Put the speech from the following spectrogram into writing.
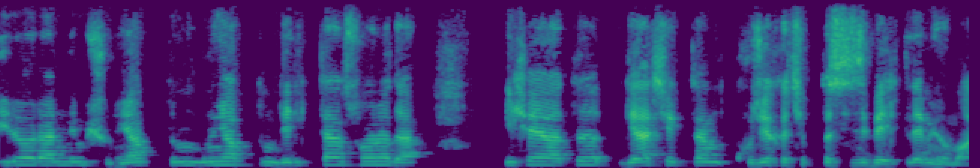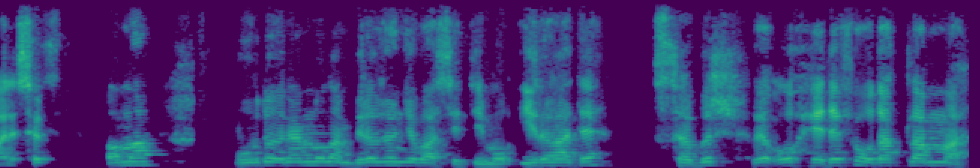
dil öğrendim, şunu yaptım, bunu yaptım dedikten sonra da iş hayatı gerçekten kucak açıp da sizi beklemiyor maalesef. Ama burada önemli olan biraz önce bahsettiğim o irade, sabır ve o hedefe odaklanma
